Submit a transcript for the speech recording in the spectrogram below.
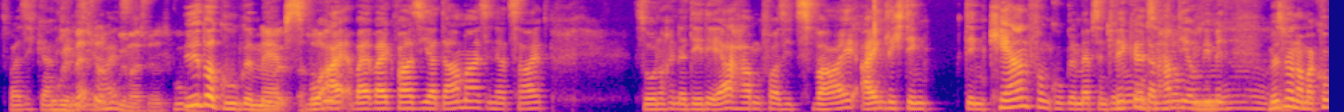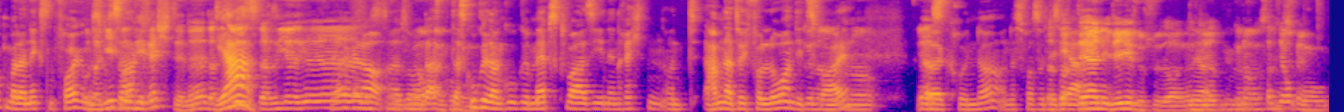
jetzt weiß ich gar Google nicht, Maps oder. Google Maps? das? Google. Über Google Maps, Ach so, wo, weil, weil quasi ja damals in der Zeit, so noch in der DDR, haben quasi zwei eigentlich den, den Kern von Google Maps entwickelt. Genau, dann hab haben die irgendwie mit, ja. müssen wir noch mal gucken bei der nächsten Folge. Und da müssen geht es um die. Rechte, ne? Das Ja. Ist, das, ja, ja, ja, genau. das Also das, angucken. das Google dann Google Maps quasi in den Rechten und haben natürlich verloren, die genau, zwei Genau. Ja, äh, Gründer. Und das war so das DDR. war deren Idee sozusagen. Ja, Die genau. genau, das hatte ich auch irgendwo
